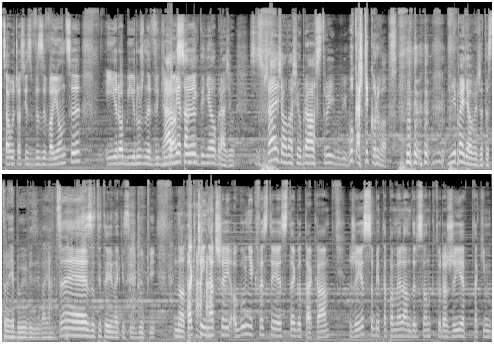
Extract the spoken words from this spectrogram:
cały czas jest wyzywający i robi różne Ja wygibasy. mnie tam nigdy nie obraził. Słyszałeś, ona się ubrała w strój i mówi Łukasz, ty kurwo! nie powiedziałbym, że te stroje były wyzywające. Jezu, ty to jednak jesteś głupi. No, tak czy inaczej, ogólnie kwestia jest tego taka, że jest sobie ta Pamela Anderson, która żyje takim,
